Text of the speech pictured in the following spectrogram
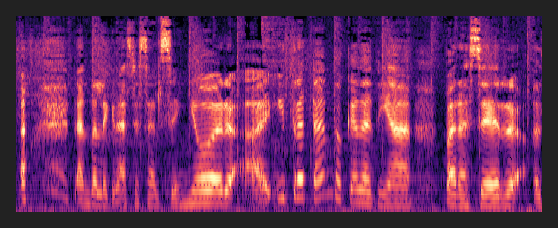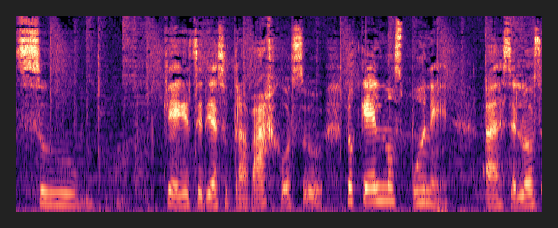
dándole gracias al Señor y tratando cada día para hacer su que sería su trabajo, su, lo que Él nos pone hacerlos.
